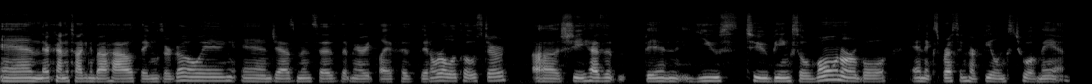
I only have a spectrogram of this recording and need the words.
and they're kind of talking about how things are going. And Jasmine says that married life has been a roller coaster. Uh, she hasn't been used to being so vulnerable and expressing her feelings to a man.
